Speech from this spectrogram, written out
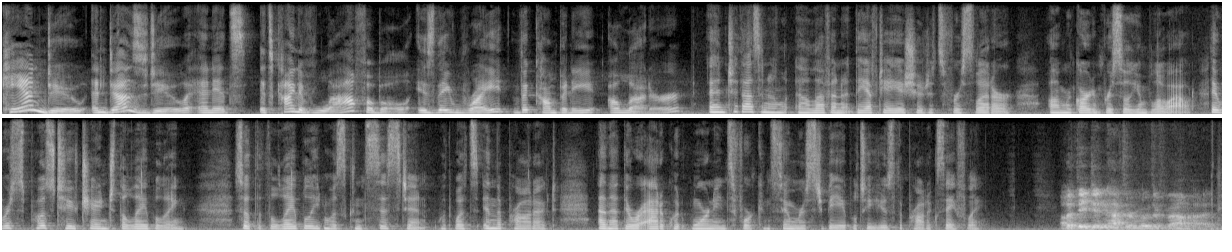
can do and does do, and it's it's kind of laughable, is they write the company a letter. In 2011, the FDA issued its first letter um, regarding Brazilian blowout. They were supposed to change the labeling so that the labeling was consistent with what's in the product and that there were adequate warnings for consumers to be able to use the product safely. But they didn't have to remove the formaldehyde.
